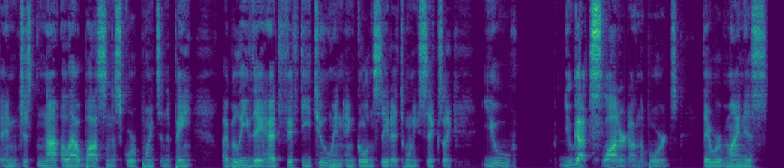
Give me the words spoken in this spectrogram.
and just not allow Boston to score points in the paint. I believe they had 52 and, and Golden State at 26. Like you, you got slaughtered on the boards. They were minus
